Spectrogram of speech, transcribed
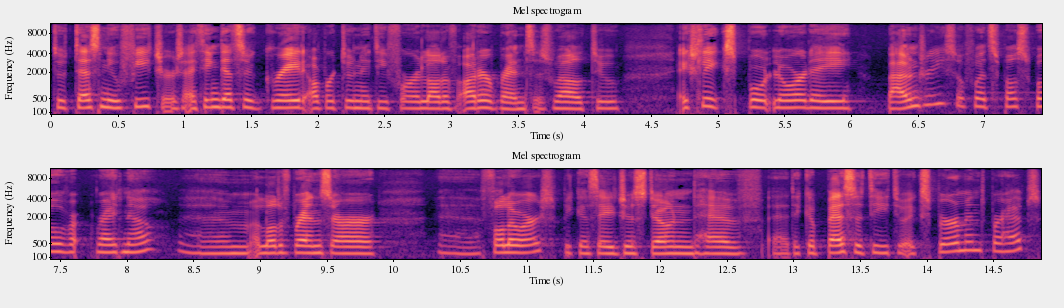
to test new features. I think that's a great opportunity for a lot of other brands as well to actually explore the boundaries of what's possible right now. Um, a lot of brands are uh, followers because they just don't have uh, the capacity to experiment, perhaps.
